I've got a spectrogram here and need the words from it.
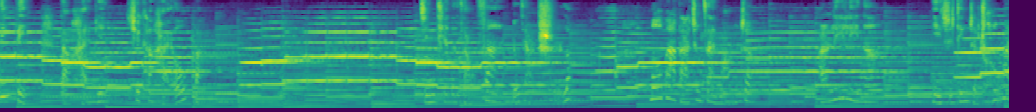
莉莉到海边去看海鸥吧。今天的早饭有点迟了，猫爸爸正在忙着，而莉莉呢，一直盯着窗外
